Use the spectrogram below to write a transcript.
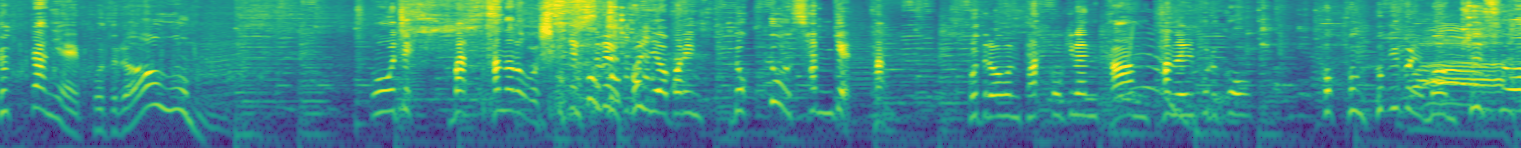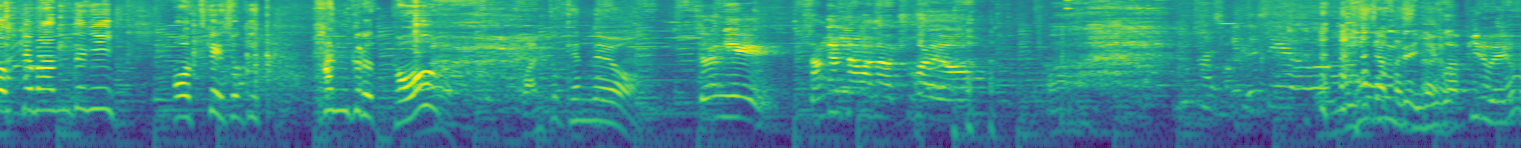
극강의 부드러움 오직 맛 하나로 식기스를 돌려버린 녹두 삼계탕 부드러운 닭고기는 감탄을 부르고 폭풍 흡입을 멈출 수 없게 만드니 어떻게 저기 한 그릇 더? 완뚝했네요. 사장님 삼계탕 하나 추가요. 먹는데 이유가 필요해요?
